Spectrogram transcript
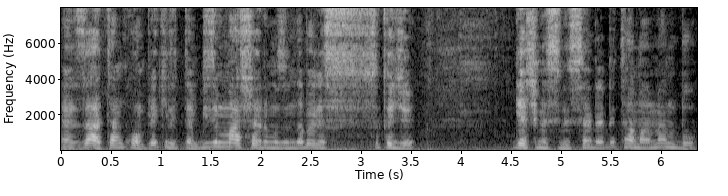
yani zaten komple kilitlen. Bizim maçlarımızın da böyle sıkıcı geçmesinin sebebi tamamen bu.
